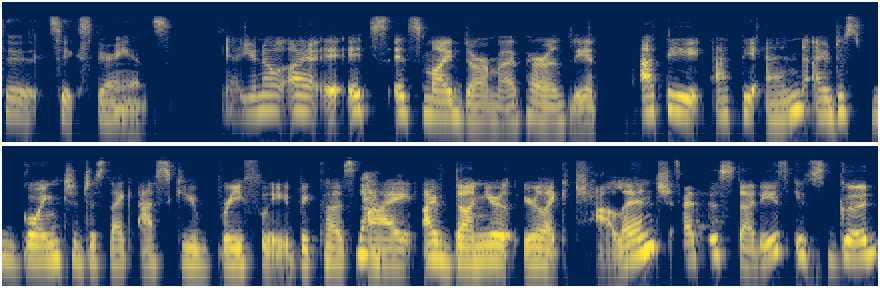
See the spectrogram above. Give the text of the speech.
to to experience. Yeah, you know, I it's it's my dharma apparently, and at the at the end i'm just going to just like ask you briefly because yeah. i i've done your your like challenge at the studies. It's good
